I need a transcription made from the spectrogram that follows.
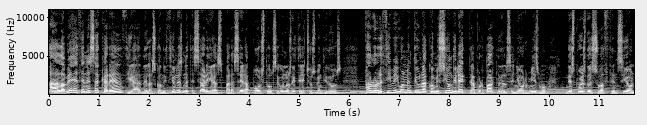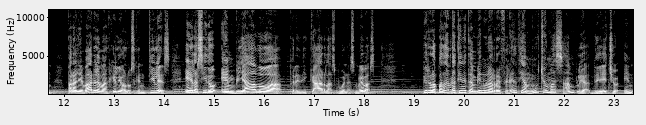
a la vez, en esa carencia de las condiciones necesarias para ser apóstol, según nos dice Hechos 22, Pablo recibe igualmente una comisión directa por parte del Señor mismo después de su ascensión para llevar el Evangelio a los gentiles. Él ha sido enviado a predicar las buenas nuevas. Pero la palabra tiene también una referencia mucho más amplia. De hecho, en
